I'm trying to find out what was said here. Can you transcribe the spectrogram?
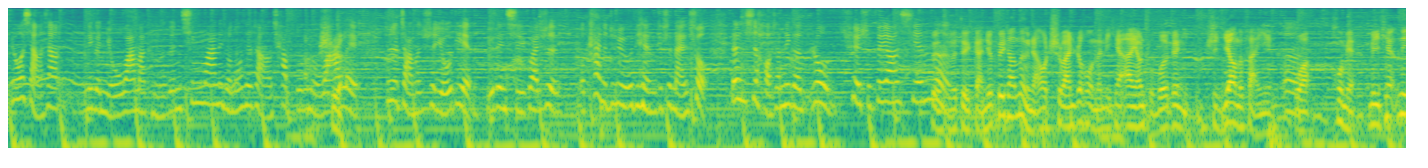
因为我想象那个牛蛙嘛，可能跟青蛙那种东西长得差不多那种蛙是类，就是长得就是有点有点奇怪，就是我看着就是有点就是难受，但是好像那个肉确实非常鲜嫩。对对对，感觉非常嫩，然后吃完之后呢，那天安阳主播跟你是一样的反应，嗯我后面每天那。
